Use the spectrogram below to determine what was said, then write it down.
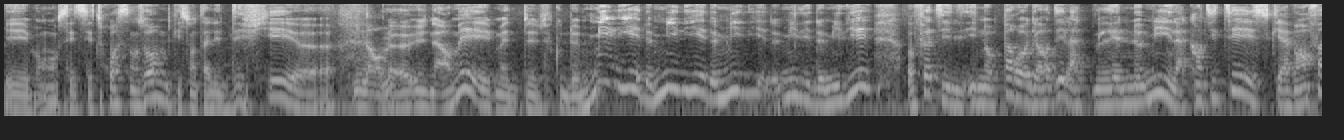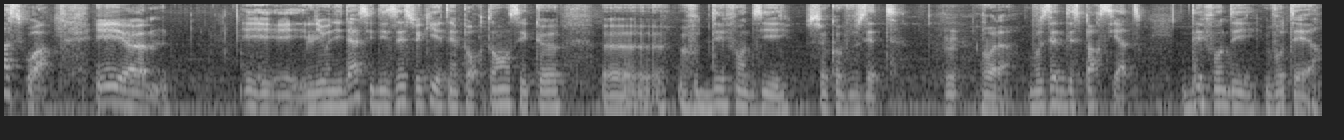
et bon, c'est ces 300 hommes qui sont allés défier une armée, une armée mais de, de milliers, de milliers, de milliers, milliers, de milliers. En fait, ils, ils n'ont pas regardé l'ennemi, la quantité, ce qu'il y avait en face, quoi. Et euh, Et Léonidas, il disait ce qui est important, c'est que euh, vous défendiez ce que vous êtes. Voilà, vous êtes des Spartiates. Défendez vos terres,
